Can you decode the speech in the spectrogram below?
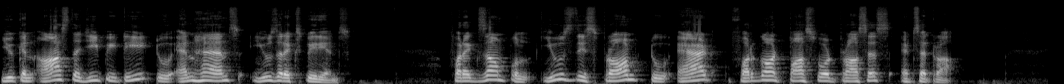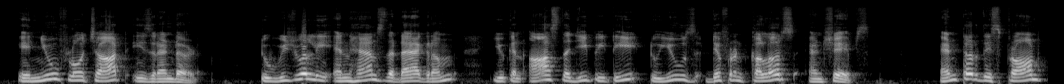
You can ask the GPT to enhance user experience. For example, use this prompt to add forgot password process, etc. A new flowchart is rendered. To visually enhance the diagram, you can ask the GPT to use different colors and shapes. Enter this prompt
